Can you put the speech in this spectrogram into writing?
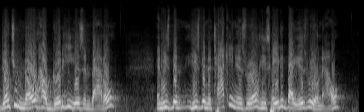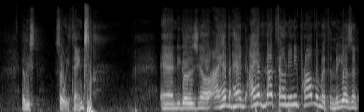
don't you know how good he is in battle? And he's been, he's been attacking Israel. He's hated by Israel now. At least so he thinks. and he goes, you know, I haven't had, I have not found any problem with him. He hasn't,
